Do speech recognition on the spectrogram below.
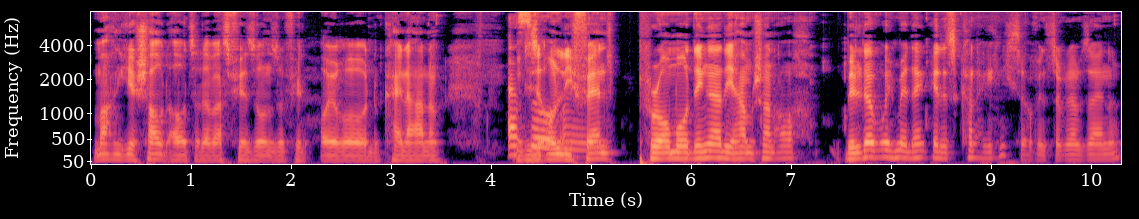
machen hier Shoutouts oder was für so und so viel Euro und keine Ahnung. Ach und diese so, OnlyFans Promo-Dinger, die haben schon auch Bilder, wo ich mir denke, das kann eigentlich nicht so auf Instagram sein, ne?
